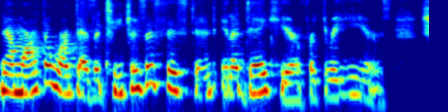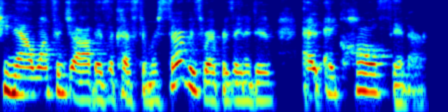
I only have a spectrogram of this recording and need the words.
Now, Martha worked as a teacher's assistant in a daycare for three years. She now wants a job as a customer service representative at a call center.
